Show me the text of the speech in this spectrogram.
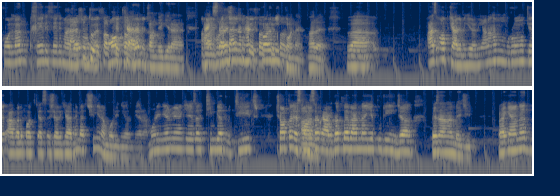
کلا خیلی خیلی سرشون تو حساب آب کتاب. کره می‌خوان بگیرن. اکثرشون هم همین کارو. می‌کنن. آره. و از آب کره می‌گیرن. یعنی هم رومو که اول پادکست اشاره کردیم برای چی میرن؟ مورینیو رو میارن مورینیو رو میارن که یه ذره تیم بیاد رو تیتر. چهار تا اسپانسر آره. قرارداد ببندن یه پولی اینجا بزنن به جیب. وگرنه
